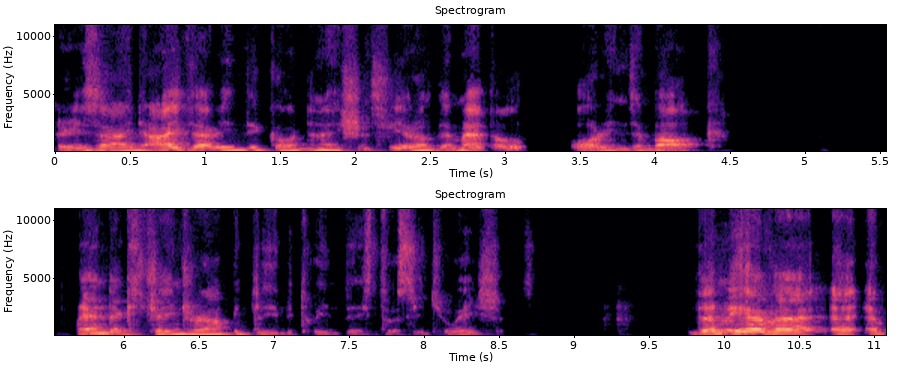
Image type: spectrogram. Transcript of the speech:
reside either in the coordination sphere of the metal or in the bulk and exchange rapidly between these two situations. Then we have a, a,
